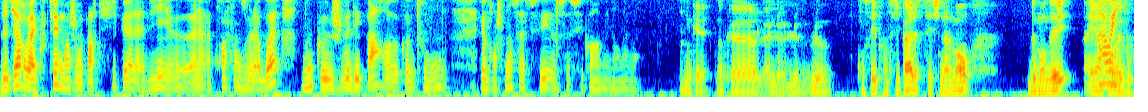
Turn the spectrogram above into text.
de dire bah écoutez, moi je veux participer à la vie, à la croissance de la boîte, donc je veux des parts comme tout le monde. Et franchement, ça se fait, ça se fait quand même énormément. Ok, donc le, conseil principal, c'est finalement demander et ah informez-vous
